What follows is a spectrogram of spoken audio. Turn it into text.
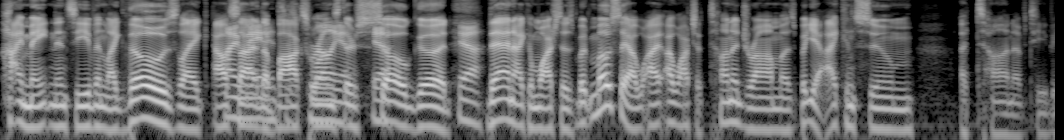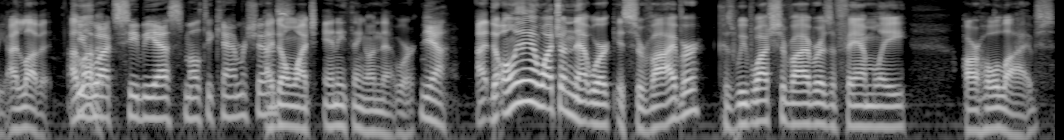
high maintenance, even like those, like outside of the box ones. They're Yeah. so good Yeah. then I can watch those. But mostly, I, I, I watch a ton of dramas. But yeah, I consume a ton of TV. I love it. I Do you love watch CBS multi-camera shows? I don't watch anything on network. Yeah. I, the only thing I watch on network is Survivor because we've watched Survivor as a family our whole lives,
